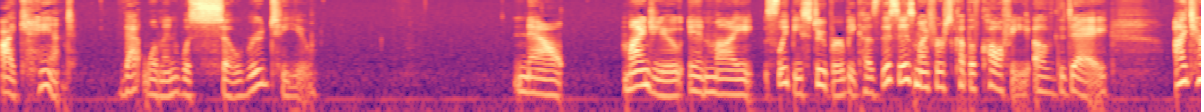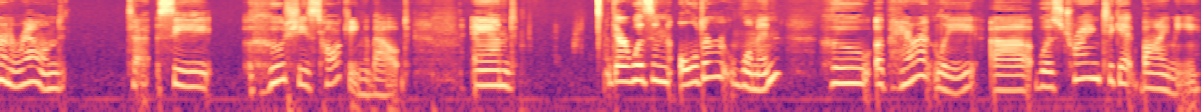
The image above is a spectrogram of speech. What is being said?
I can't. That woman was so rude to you. Now, mind you, in my sleepy stupor, because this is my first cup of coffee of the day, I turn around to see who she's talking about. And there was an older woman who apparently uh, was trying to get by me.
